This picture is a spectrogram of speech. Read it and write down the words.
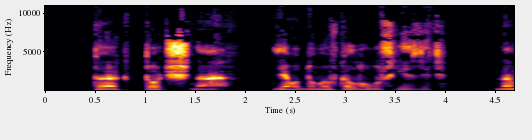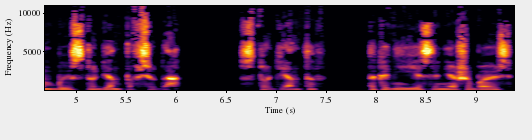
— Так точно. Я вот думаю в Калугу съездить. Нам бы студентов сюда. — Студентов? Так они, если не ошибаюсь,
